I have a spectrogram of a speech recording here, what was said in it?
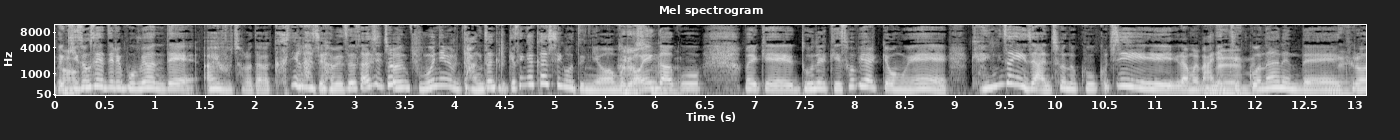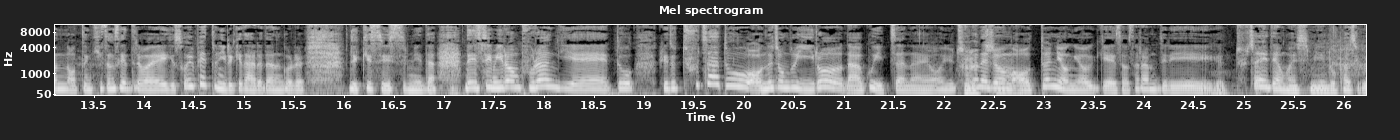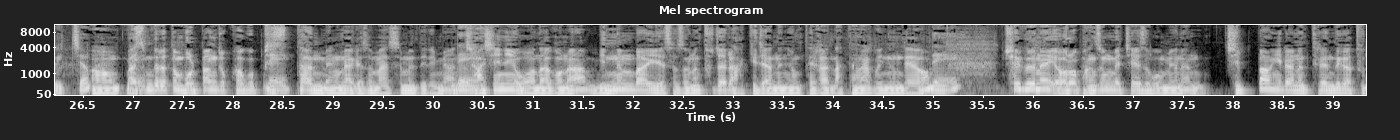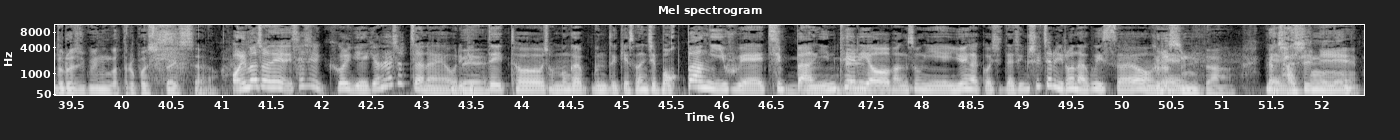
어. 기성세들이 보면, 네, 아유, 저러다가 큰일 나지 하면서 사실 저는 부모님이 당장 그렇게 생각하시거든요. 뭐 여행. 가고, 막 이렇게 돈을 이렇게 소비할 경우에 굉장히 이제 앉혀놓고 꾸지람을 많이 네, 듣곤 네. 하는데 네. 그런 어떤 기성세들과의 소비 패턴이 이렇게 다르다는 거를 느낄 수 있습니다. 근데 지금 이런 불황기에 또 그래도 투자도 어느 정도 일어나고 있잖아요. 최근에 그렇죠. 좀 어떤 영역에서 사람들이 그 투자에 대한 관심이 높아지고 있죠? 어, 말씀드렸던 몰빵족하고 네. 비슷한 맥락에서 말씀을 드리면 네. 자신이 원하거나 믿는 바에 있어서는 투자를 아끼지 않는 형태가 나타나고 있는데요. 네. 최근에 여러 방송 매체에서 보면은 집방이라는 트렌드가 두드러지고 있는 것들을 볼 수가 있어요. 얼마 전에 사실 그걸 예견하셨잖아요. 우리 네. 빅데이터 전문가분들께서는 이제 먹방 이후에 집방, 음, 인테리어 네. 방송이 유행할 것이다. 지금 실제로 일어나고 있어요. 네. 그렇습니다. 그러니까 네. 자신이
